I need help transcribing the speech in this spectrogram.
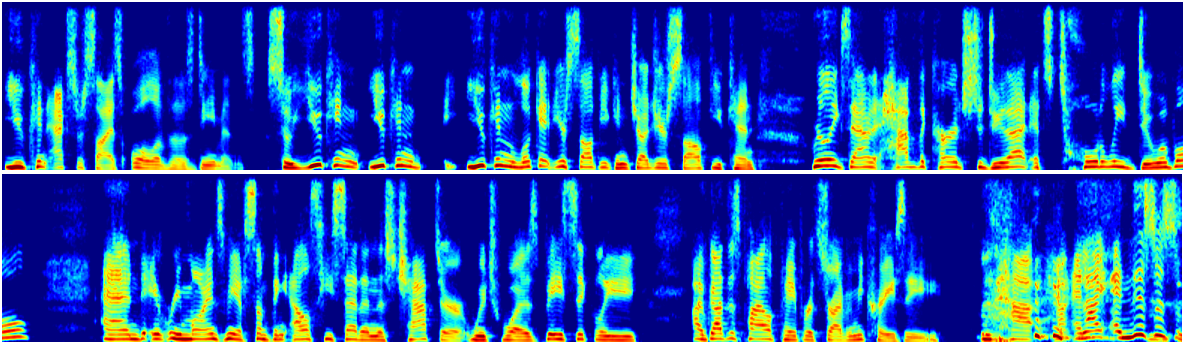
you can exercise all of those demons. So you can you can you can look at yourself, you can judge yourself, you can really examine it, have the courage to do that. It's totally doable. And it reminds me of something else he said in this chapter, which was basically, I've got this pile of paper. It's driving me crazy. ha, ha, and I, and this is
